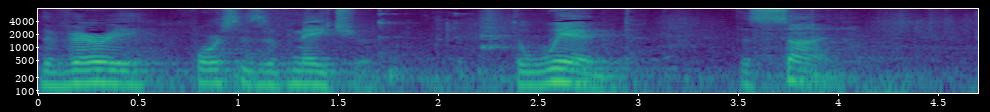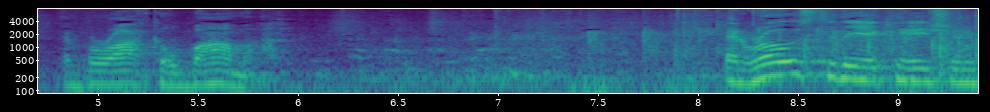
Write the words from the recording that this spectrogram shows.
the very forces of nature the wind, the sun, and Barack Obama and rose to the occasion,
